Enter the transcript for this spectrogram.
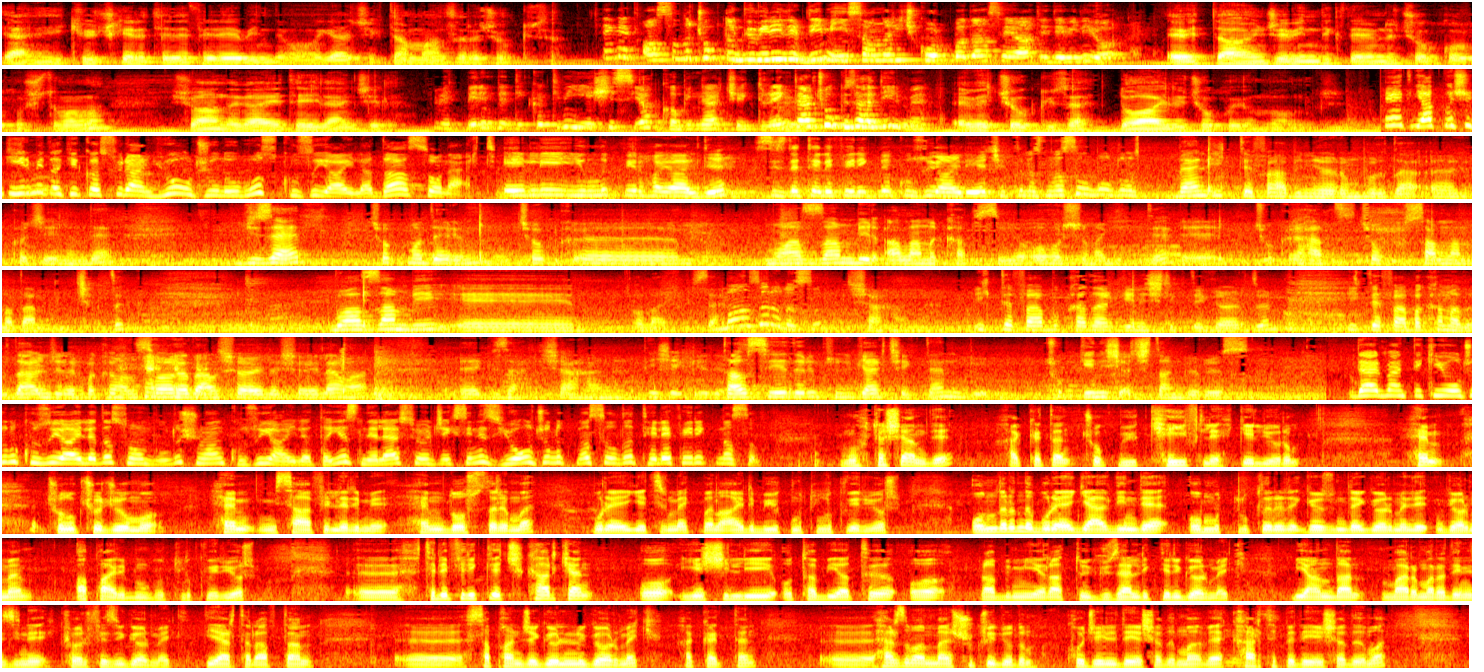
Yani 2-3 kere teleferiğe bindim ama gerçekten manzara çok güzel. Evet aslında çok da güvenilir değil mi? İnsanlar hiç korkmadan seyahat edebiliyor. Evet daha önce bindiklerimde çok korkmuştum ama şu anda gayet eğlenceli. Evet benim de dikkatimi yeşil siyah kabinler çekti. Renkler çok güzel değil mi? Evet çok güzel. Doğayla çok uyumlu olmuş. Evet yaklaşık 20 dakika süren yolculuğumuz Kuzu Yayla'da sona erdi. 50 yıllık bir hayaldi. Siz de teleferikle Kuzu Yayla'ya çıktınız. Nasıl buldunuz? Ben ilk defa biniyorum burada e, Kocaeli'nde. Güzel, çok modern, çok e, muazzam bir alanı kapsıyor. O hoşuma gitti. E, çok rahat, çok sallanmadan çıktık. Muazzam bir e, olay güzel. Manzara nasıl? Şahane. İlk defa bu kadar genişlikte gördüm. İlk defa bakamadım. Daha önceleri bakamadım. Sonradan şöyle şöyle ama e, güzel, şahane. Teşekkür ederim. Tavsiye ederim çünkü gerçekten çok geniş açıdan görüyorsun. Derbent'teki yolculuk Kuzu Yayla'da son buldu. Şu an Kuzu Yayla'dayız. Neler söyleyeceksiniz? Yolculuk nasıldı? Teleferik nasıl? muhteşemdi. Hakikaten çok büyük keyifle geliyorum. Hem çoluk çocuğumu, hem misafirlerimi, hem dostlarımı buraya getirmek bana ayrı büyük mutluluk veriyor. Onların da buraya geldiğinde o mutlulukları gözünde görmeli, görmem apayrı bir mutluluk veriyor. Ee, teleferikle çıkarken o yeşilliği, o tabiatı, o Rabbimin yarattığı güzellikleri görmek, bir yandan Marmara Denizi'ni, Körfez'i görmek, diğer taraftan e, Sapanca Gölü'nü görmek hakikaten e, her zaman ben şükrediyordum Kocaeli'de yaşadığıma ve Kartepe'de yaşadığıma.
